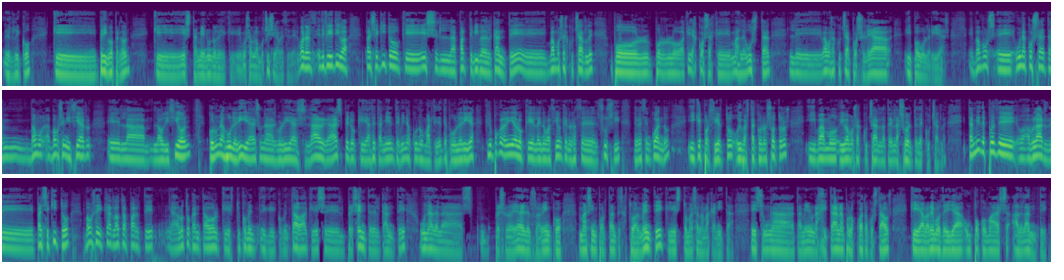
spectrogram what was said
de Rico, que primo, perdón, que es también uno de que hemos hablado muchísimas veces de él. Bueno, en, en definitiva, Pansequito, que es la parte viva del cante, eh, vamos a escucharle por, por lo, aquellas cosas que más le gustan, le vamos a escuchar por Seleá y por bulerías. Eh, vamos, eh, una cosa, tan, vamos, vamos a iniciar eh, la, la audición con unas bulerías, unas bulerías largas, pero que hace también, termina con unos martinetes por bulería, que es un poco la línea de lo que la innovación que nos hace Susi de vez en cuando, y que por cierto, hoy va a estar con nosotros y vamos, y vamos a escucharla, tener la suerte de escucharla. También después de hablar de Pansequito, vamos a dedicar la otra parte al otro cantador que estoy coment- eh, que comentaba, que es el presente del cante, una de las personalidades del flamenco más importantes actualmente, que es Tomás la Macanita. Es una también una gitana por los cuatro costados, que hablaremos de ella un poco más adelante.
